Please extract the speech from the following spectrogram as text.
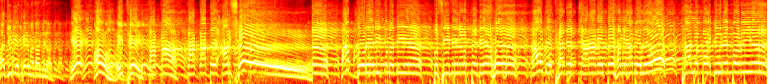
ਆਹ ਜੁੜੀ ਖੇਡ ਮੈਦਾਨ ਦੇ ਨਾਲ। ਇਹ ਆਓ, ਇੱਥੇ ਕਾਕਾ ਕਾਕਾ ਤੇ ਅਰਸ਼। ਆ ਗੋਰੇ ਦੀ ਕਬੱਡੀ ਹੈ, ਪਸੀਨੇ ਨਾਲ ਭਿੱਜਿਆ ਹੋਇਆ ਆਓ ਦੇਖਾਂਗੇ, ਚਾਰਾਂ ਦੇ ਉੱਤੇ ਹਮਲਾ ਬੋਲਿਆ। ਥੱਲ ਬਾਜੂ ਨੇ ਪਾਉਣੀ ਹੈ,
